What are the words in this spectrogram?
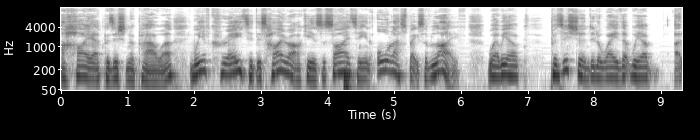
a higher position of power. We have created this hierarchy in society in all aspects of life where we are positioned in a way that we are uh,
